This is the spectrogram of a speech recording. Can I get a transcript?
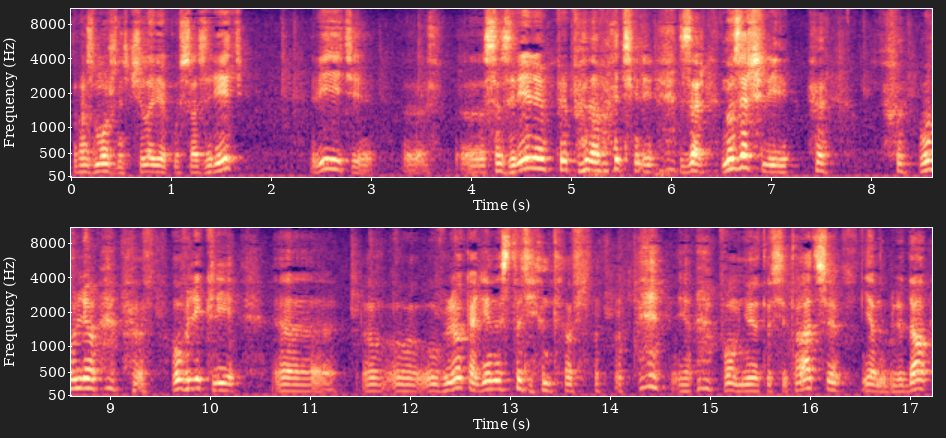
возможность человеку созреть. Видите, э, созрели преподаватели, но зашли, увлекли, э, увлек один из студентов. Я помню эту ситуацию, я наблюдал.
